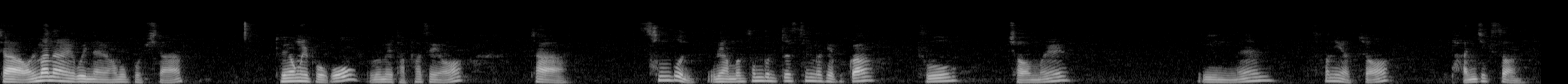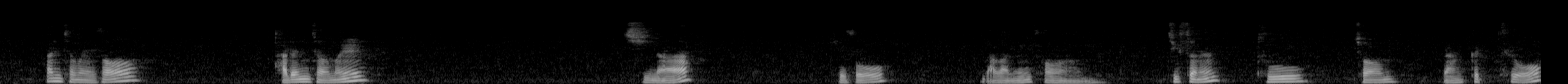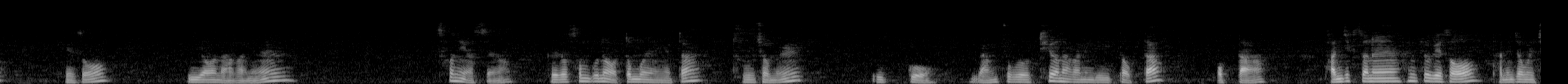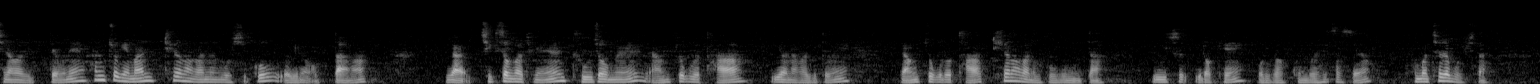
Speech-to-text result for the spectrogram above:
자, 얼마나 알고 있나요? 한번 봅시다. 도형을 보고 물음에 답하세요. 자, 선분. 우리 한번 선분 뜻 생각해 볼까? 두 점을 잇는 선이었죠. 반직선. 한 점에서 다른 점을 지나 계속 나가는 선. 직선은 두 점 양 끝으로 계속 이어나가는 선이었어요. 그래서 선분은 어떤 모양이었다? 두 점을 잇고 양쪽으로 튀어나가는 게 있다 없다? 없다. 반직선은 한쪽에서 다른 점을 지나가기 때문에 한쪽에만 튀어나가는 곳이 있고 여기는 없다. 야, 직선 같은 경우에는 두 점을 양쪽으로 다 이어나가기 때문에 양쪽으로 다 튀어나가는 부분이 있다. 이 수, 이렇게 우리가 공부를 했었어요. 한번 찾아봅시다.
